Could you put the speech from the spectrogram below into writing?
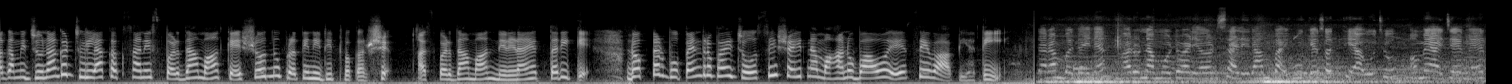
આગામી જૂનાગઢ જિલ્લા કક્ષાની સ્પર્ધામાં કેશોદનું પ્રતિનિધિત્વ કરશે. આ સ્પર્ધામાં નિર્ણાયક તરીકે ડોક્ટર ભૂપેન્દ્રભાઈ જોશી સહિતના મહાનુભાવોએ સેવા આપી હતી. સીતારામ બધાઈને મારું નામ મોટવાડી અરસાળી રામભાઈ. હું કેશોદથી આવું છું. અમે આજે મેર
